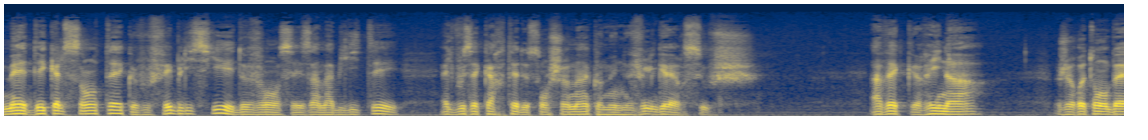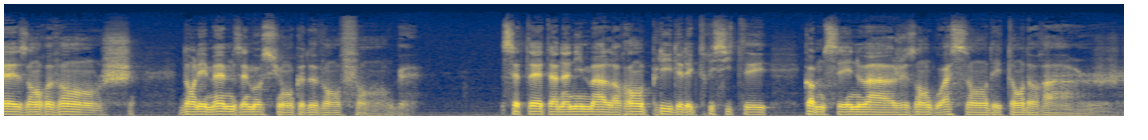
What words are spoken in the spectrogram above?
Mais dès qu'elle sentait que vous faiblissiez devant ses amabilités, elle vous écartait de son chemin comme une vulgaire souche. Avec Rina, je retombais en revanche dans les mêmes émotions que devant Fang. C'était un animal rempli d'électricité, comme ces nuages angoissants des temps d'orage.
